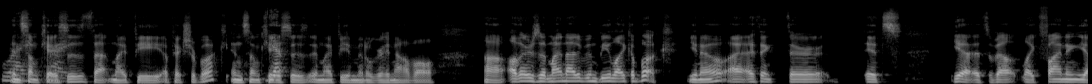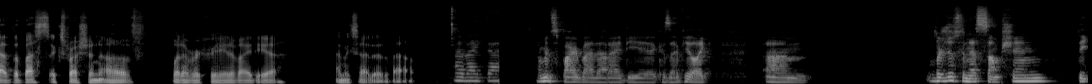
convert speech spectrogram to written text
Right, in some cases right. that might be a picture book. In some cases yep. it might be a middle grade novel. Uh, others it might not even be like a book you know? I, I think there it's yeah it's about like finding yeah the best expression of whatever creative idea i'm excited about. I like that. I'm inspired by that idea because i feel like um, there's just an assumption that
